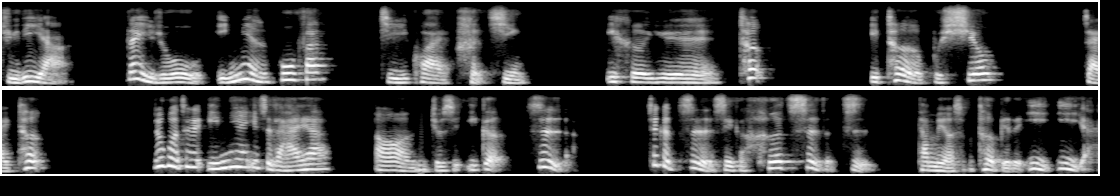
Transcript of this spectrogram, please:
举例呀，例如一念忽翻，即快狠心，一呵曰特，一特不修，再特。如果这个一念一直来呀，哦，就是一个字啊。这个字是一个呵斥的字，它没有什么特别的意义呀。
